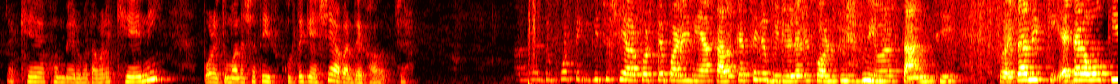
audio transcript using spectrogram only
এটা খেয়ে এখন বেরোবো। তারপরে খেয়ে নিই, পরে তোমাদের সাথে স্কুল থেকে এসে আবার দেখা হচ্ছে। দুপুর থেকে কিছু শেয়ার করতে পারিনি, আর কালকের থেকে ভিডিওটাকে কন্টিনিউ টানছি। তো এটা আমি এটা ও কি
